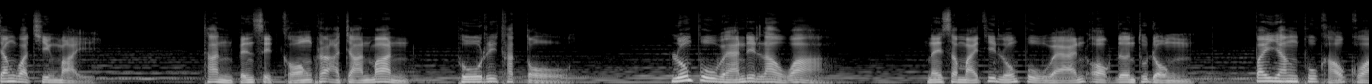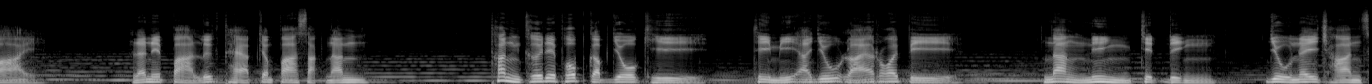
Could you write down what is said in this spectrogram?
จังหวัดเชียงใหม่ ท่านเป็นสิทธิ์ของพระอาจารย์มั่น ภูริทัตโต หลวงปู่แหวนได้เล่าว่า ในสมัยที่หลวงปู่แหวนออกเดินทุดงค์ไปยังภูเขาควาย และในป่าลึกแถบจำปาสักนั้น ท่านเคยได้พบกับโยคี ที่มีอายุหลายร้อยปี นั่งนิ่งจิตดิ่ง อยู่ในฌานส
